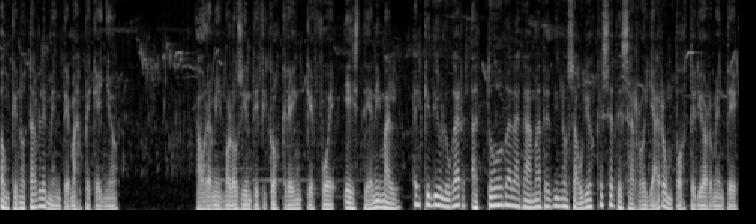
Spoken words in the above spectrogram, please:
aunque notablemente más pequeño. Ahora mismo los científicos creen que fue este animal el que dio lugar a toda la gama de dinosaurios que se desarrollaron posteriormente.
